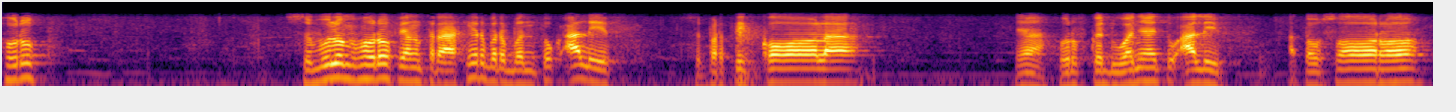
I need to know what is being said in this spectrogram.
huruf sebelum huruf yang terakhir berbentuk alif. Seperti kola. Ya, huruf keduanya itu alif. Atau soro.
